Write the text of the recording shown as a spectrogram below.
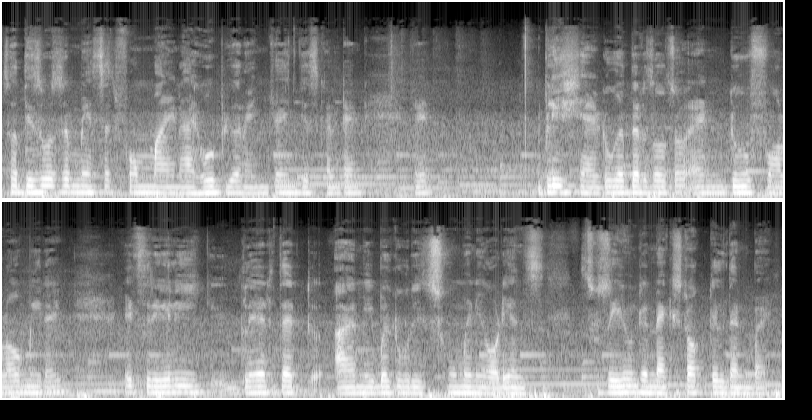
So this was a message from mine. I hope you are enjoying this content right? Please share to others also and do follow me right? It's really glad that i am able to reach so many audience. So see you in the next talk. Till then bye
